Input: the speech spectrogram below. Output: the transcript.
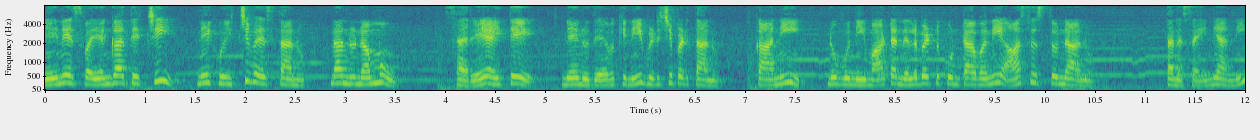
నేనే స్వయంగా తెచ్చి నీకు ఇచ్చివేస్తాను నన్ను నమ్ము. సరే అయితే నేను దేవకిని విడిచిపెడతాను. కానీ నువ్వు నీ మాట నిలబెట్టుకుంటావని ఆశిస్తున్నాను. తన సైన్యాన్ని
